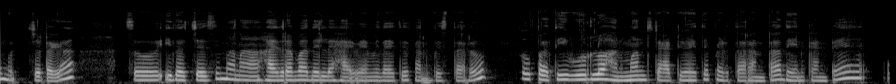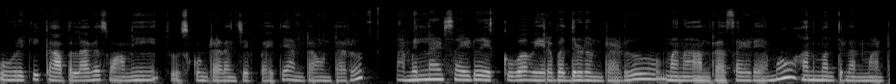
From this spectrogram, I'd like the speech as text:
ముచ్చటగా. సో ఇది వచ్చేసి మన హైదరాబాద్ వెళ్ళే హైవే మీద అయితే కనిపిస్తారు. సో ప్రతి ఊర్లో హనుమాన్ స్టాట్యూ అయితే పెడతారంట. దేనికంటే ఊరికి కాపలాగా స్వామి చూసుకుంటాడని చెప్పి అయితే అంటూ ఉంటారు. తమిళనాడు సైడు ఎక్కువ వీరభద్రుడు ఉంటాడు. మన ఆంధ్ర సైడ్ ఏమో హనుమంతుడు అనమాట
